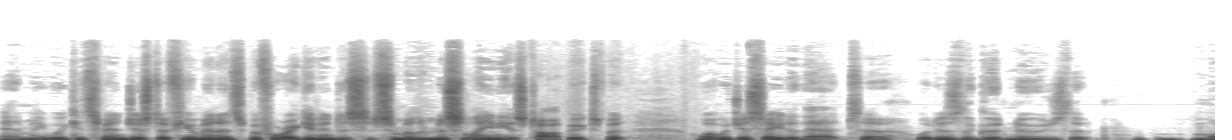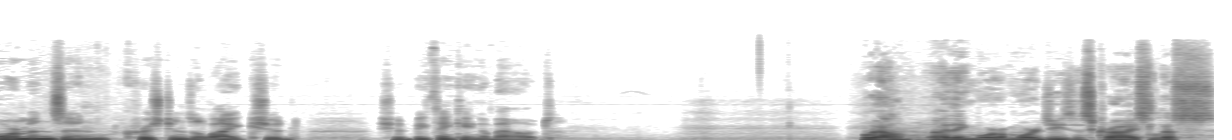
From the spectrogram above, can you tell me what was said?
And maybe we could spend just a few minutes before I get into some other miscellaneous topics, but what would you say to that? Uh, what is the good news that Mormons and Christians alike should should be thinking about? Well, I think more more Jesus Christ, less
